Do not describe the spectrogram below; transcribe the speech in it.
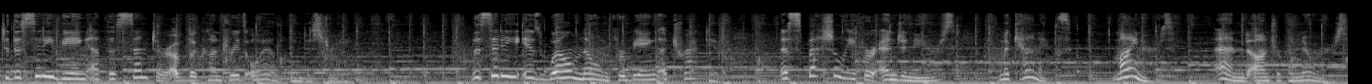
to the city being at the center of the country's oil industry. The city is well known for being attractive, especially for engineers, mechanics, miners, and entrepreneurs.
